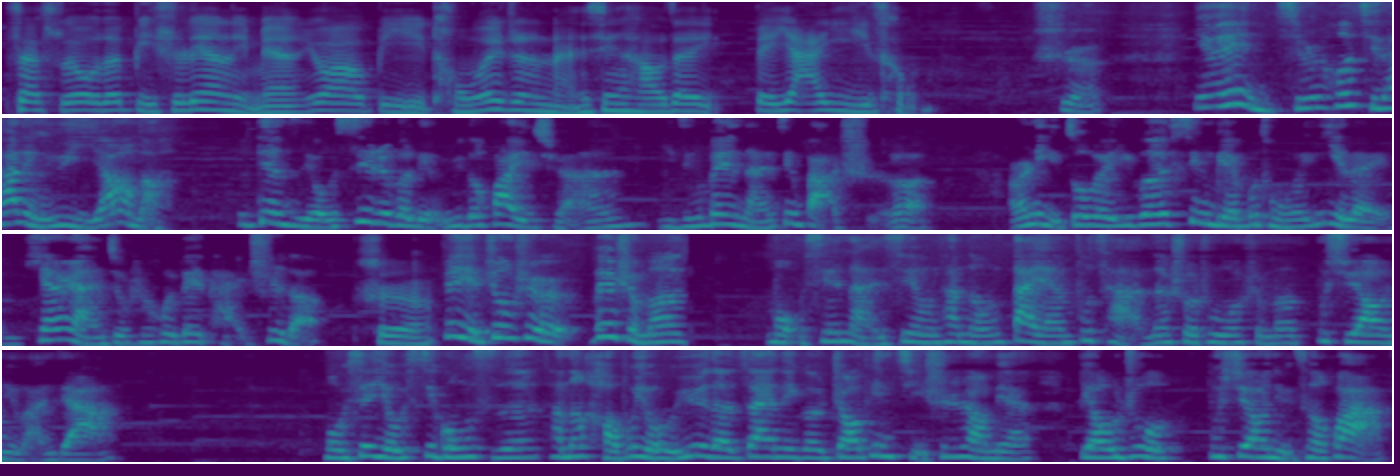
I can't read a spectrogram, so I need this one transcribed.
在所有的鄙视链里面，又要比同位置的男性还要再被压抑一层。是，因为你其实和其他领域一样嘛，就电子游戏这个领域的话语权已经被男性把持了，而你作为一个性别不同的异类，你天然就是会被排斥的。是，这也正是为什么某些男性他能大言不惭的说出什么不需要女玩家。某些游戏公司，他能毫不犹豫的在那个招聘启事上面标注不需要女策划，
